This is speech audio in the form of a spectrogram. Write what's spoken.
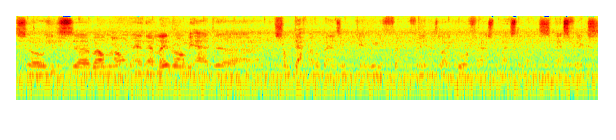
so he's uh, well known. And then later on, we had uh, some death metal bands that became really fa- famous, like Gorefest, Pestilence, Asphyx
